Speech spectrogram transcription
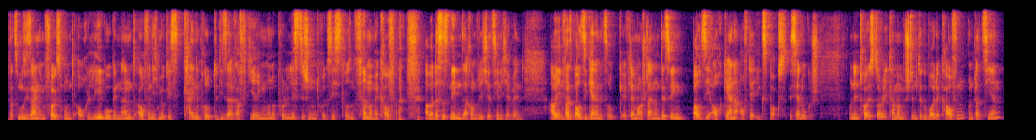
dazu muss ich sagen, im Volksmund auch Lego genannt, auch wenn ich möglichst keine Produkte dieser raffgierigen, monopolistischen und rücksichtslosen Firma mehr kaufe. Aber das ist Nebensache und will ich jetzt hier nicht erwähnen. Aber jedenfalls baut sie gerne mit so Klemmbausteinen und deswegen baut sie auch gerne auf der Xbox. Ist ja logisch. Und in Toy Story kann man bestimmte Gebäude kaufen und platzieren.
